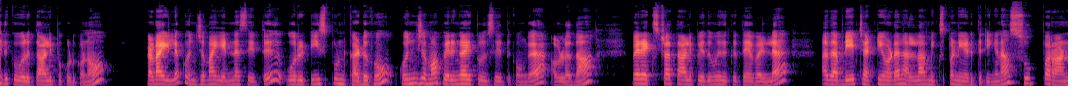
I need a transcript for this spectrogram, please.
இதுக்கு ஒரு தாளிப்பு கொடுக்கணும். கடாயில் கொஞ்சமாக எண்ணெய் சேர்த்து ஒரு டீஸ்பூன் கடுகும் கொஞ்சமாக பெருங்காயத்தூள் சேர்த்துக்கோங்க. அவ்வளோதான் வேறு எக்ஸ்ட்ரா தாளிப்பு எதுவும் இதுக்கு தேவையில்லை. அதை அப்படியே சட்னியோட நல்லா மிக்ஸ் பண்ணி எடுத்துட்டிங்கன்னா சூப்பரான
